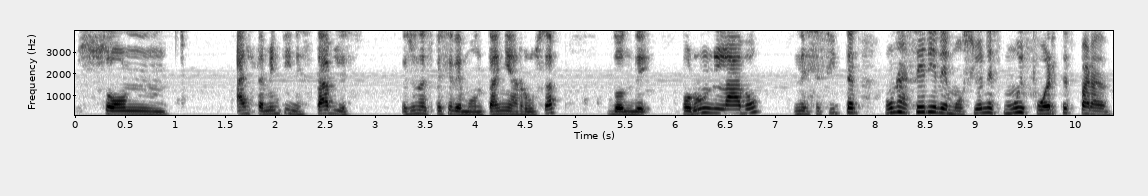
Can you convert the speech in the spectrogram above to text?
son altamente inestables. Es una especie de montaña rusa donde por un lado necesitan una serie de emociones muy fuertes para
